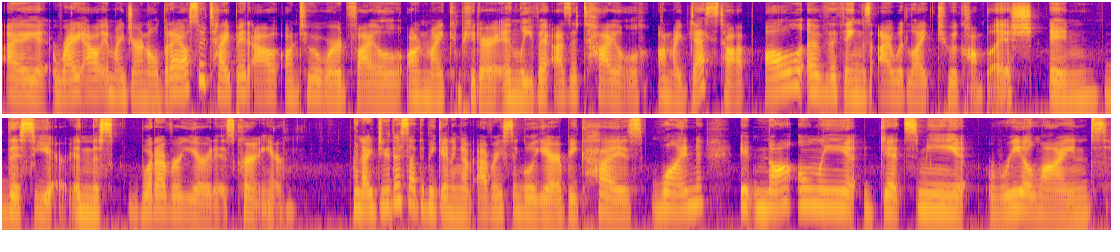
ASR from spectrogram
I write out in my journal, but I also type it out onto a Word file on my computer and leave it as a tile on my desktop. All of the things I would like to accomplish in this year, in this whatever year it is, current year. And I do this at the beginning of every single year because one, it not only gets me realigned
